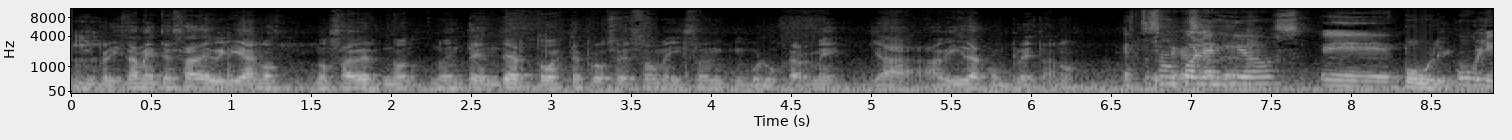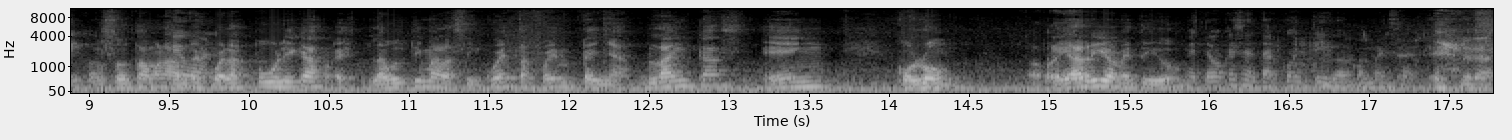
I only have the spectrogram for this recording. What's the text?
y precisamente esa debilidad, no, no saber, no, no entender todo este proceso me hizo involucrarme ya a vida completa, ¿no? Estos son colegios eh, Públicos. públicos. Nosotros estamos hablando de escuelas públicas. La última, la 50, fue en Peñas Blancas, en Colón. Por allá arriba metido. Me tengo que sentar contigo a conversar. Mira,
